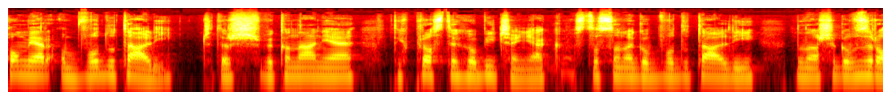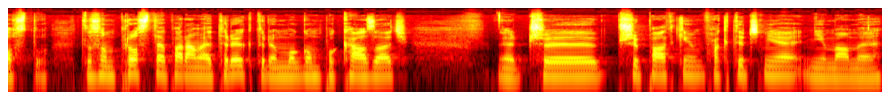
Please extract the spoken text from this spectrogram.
pomiar obwodu talii, czy też wykonanie tych prostych obliczeń, jak stosunek obwodu talii do naszego wzrostu. To są proste parametry, które mogą pokazać, e, czy przypadkiem faktycznie nie mamy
